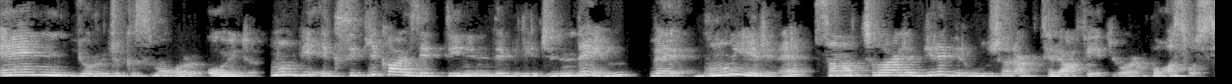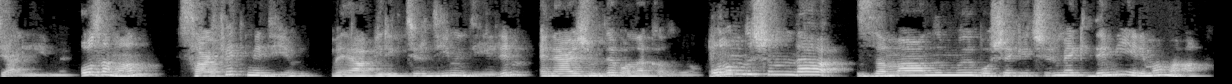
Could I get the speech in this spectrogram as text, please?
en yorucu kısmı oydu. Bunun bir eksiklik arz ettiğinin de bilincindeyim ve bunun yerine sanatçılarla birebir buluşarak telafi ediyorum bu asosyalliğimi. O zaman sarf etmediğim veya biriktirdiğim diyelim enerjim de bana kalıyor. Onun dışında zamanımı boşa geçirmek demeyelim ama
